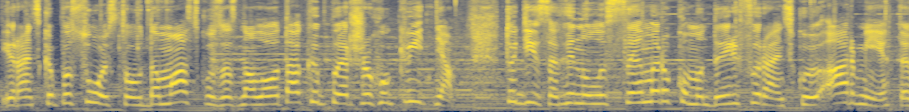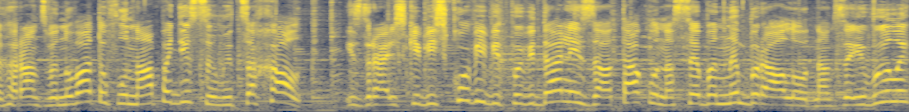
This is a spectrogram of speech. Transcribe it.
Іранське посольство в Дамаску зазнало атаки 1 квітня. Тоді загинули семеро командирів іранської армії. Тегеран звинуватив у нападі сили Цахал. Ізраїльські військові відповідальність за атаку на себе не брали, однак заявили,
